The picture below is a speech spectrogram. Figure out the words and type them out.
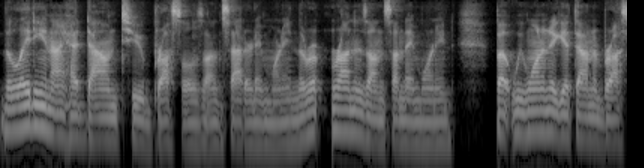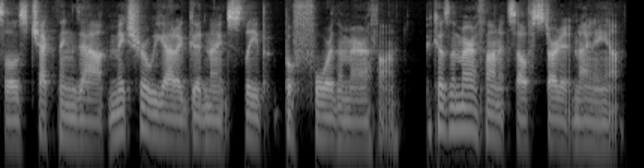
The lady and I head down to Brussels on Saturday morning. The run is on Sunday morning, but we wanted to get down to Brussels, check things out, make sure we got a good night's sleep before the marathon because the marathon itself started at 9 a.m.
